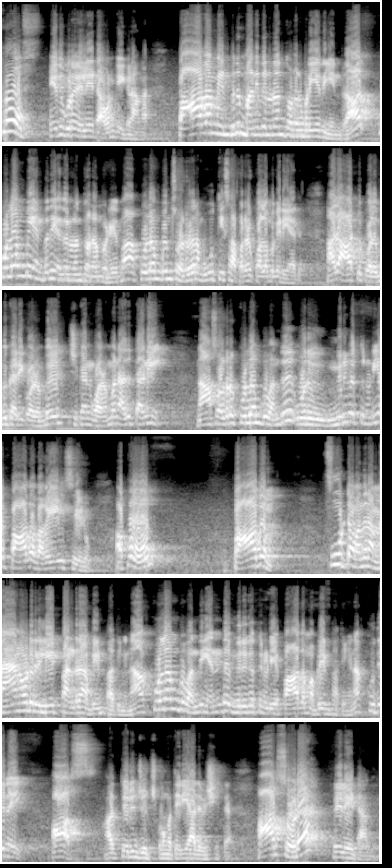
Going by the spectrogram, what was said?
ஹூஃப் எது கூட ரிலேட் ஆகும்னு கேட்குறாங்க பாதம் என்பது மனிதனுடன் தொடர்புடையது என்றால் குழம்பு என்பது எதனுடன் தொடர்புடையதா? குழம்புன்னு சொல்றது நம்ம ஊத்தி சாப்பிடுற குழம்பு கிடையாது. அது ஆட்டு குழம்பு கறி குழம்பு சிக்கன் குழம்புன்னு அது தனி. நான் சொல்ற குழம்பு வந்து ஒரு மிருகத்தினுடைய பாத வகையை சேரும். அப்போ பாதம் ஃபூட்டை வந்து நான் மேனோட ரிலேட் பண்றேன் அப்படின்னு பாத்தீங்கன்னா குழம்பு வந்து எந்த மிருகத்தினுடைய பாதம் அப்படின்னு பாத்தீங்கன்னா குதிரை ஆர்ஸ் அது தெரிஞ்சு வச்சுக்கோங்க தெரியாத விஷயத்த. ஆர்ஸோட ரிலேட் ஆகுது.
